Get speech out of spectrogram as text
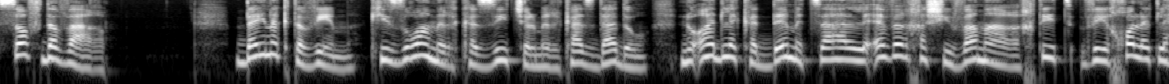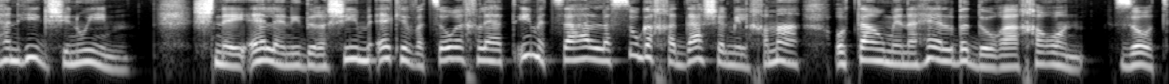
סוף דבר בין הכתבים, כזרוע מרכזית של מרכז דדו, נועד לקדם את צה"ל לעבר חשיבה מערכתית ויכולת להנהיג שינויים. שני אלה נדרשים עקב הצורך להתאים את צה"ל לסוג החדש של מלחמה, אותה הוא מנהל בדור האחרון. זאת,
